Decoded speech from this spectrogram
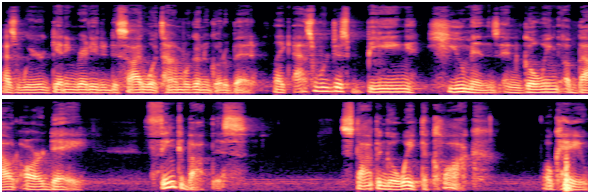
as we're getting ready to decide what time we're going to go to bed. Like, as we're just being humans and going about our day, think about this. Stop and go, wait, the clock. Okay,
